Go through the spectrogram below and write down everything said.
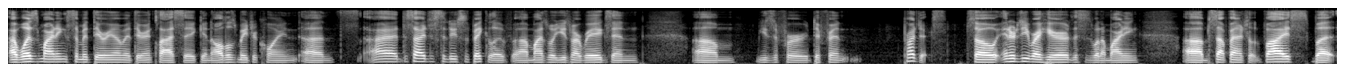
I was mining some Ethereum, Ethereum Classic, and all those major coins. Uh, I decided just to do some speculative. Uh, might as well use my rigs and um, use it for different projects. So Energi right here, this is what I'm mining. Um, it's not financial advice, but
